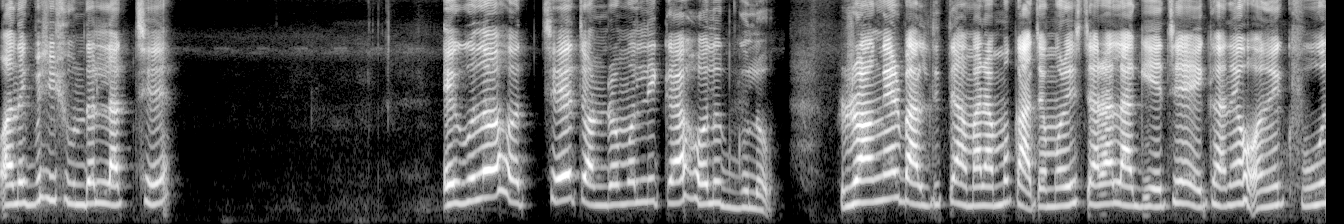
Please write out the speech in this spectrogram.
অনেক বেশি সুন্দর লাগছে। এগুলো হচ্ছে চন্দ্রমল্লিকা হলুদগুলো। রঙের বালতিতে আমার আম্মু কাঁচামরিচ চারা লাগিয়েছে। এখানে অনেক ফুল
